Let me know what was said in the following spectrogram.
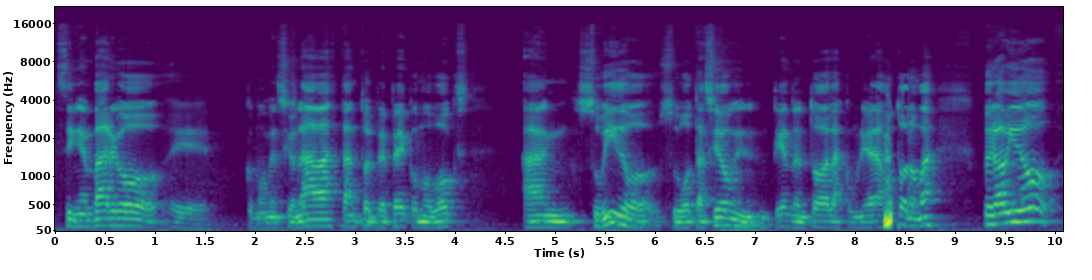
Sin embargo, eh, como mencionabas, tanto el PP como Vox han subido su votación, entiendo, en todas las comunidades autónomas, pero ha habido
